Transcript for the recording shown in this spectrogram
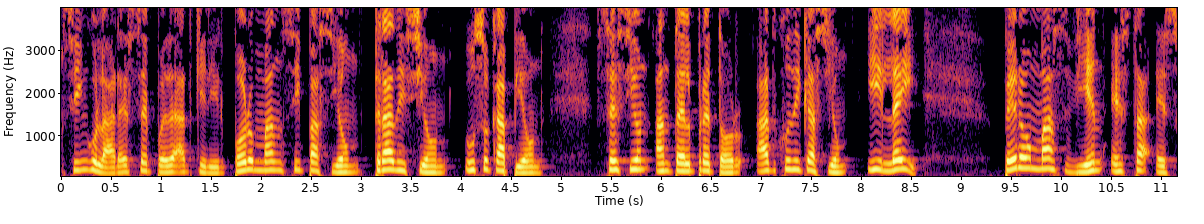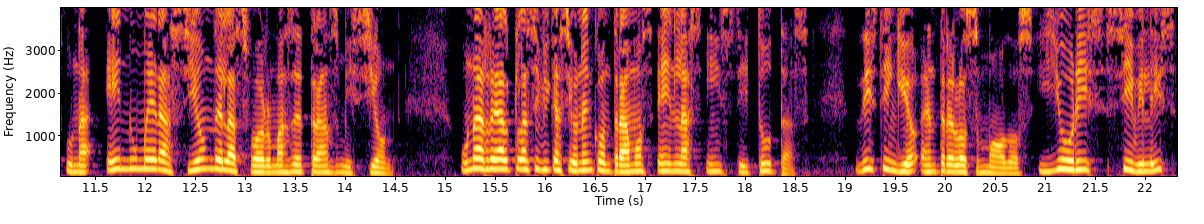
singulares se puede adquirir por emancipación, tradición, usucapión, cesión ante el pretor, adjudicación y ley, pero más bien esta es una enumeración de las formas de transmisión. Una real clasificación encontramos en las institutas. Distinguió entre los modos iuris civilis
